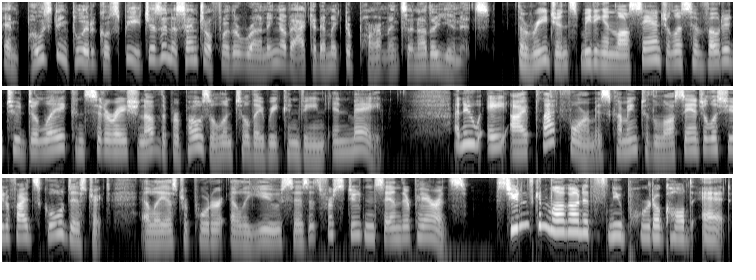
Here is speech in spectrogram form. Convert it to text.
And posting political speech isn't essential for the running of academic departments and other units. The regents meeting in Los Angeles have voted to delay consideration of the proposal until they reconvene in May. A new AI platform is coming to the Los Angeles Unified School District. LAist reporter Ellie Yu says it's for students and their parents. Students can log on to this new portal called ED.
